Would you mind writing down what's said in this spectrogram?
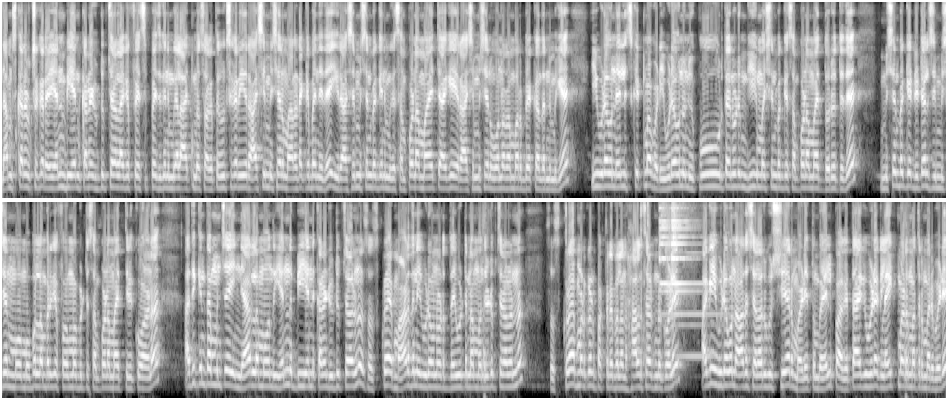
ನಮಸ್ಕಾರ ವೀಕ್ಷಕರೇ N B N Kannada YouTube channel ಆಗಿ ಫೇಸ್ಬುಕ್ ಪೇಜ್ಗೆ ನಿಮಗೆಲ್ಲ ಆತ್ಮ ಸ್ವಾಗತ. ವೀಕ್ಷಕರ, ಈ ರಾಶಿ ಮಿಷನ್ ಮಾರಾಟಕ್ಕೆ ಬಂದಿದೆ. ಈ ರಾಶಿ ಮಿಷನ್ ಬಗ್ಗೆ ನಿಮಗೆ ಸಂಪೂರ್ಣ ಮಾಹಿತಿ ಆಗಿ ರಾಶಿ ಮಿಷನ್ ಓನರ್ ನಂಬರ್ ಬೇಕಂದ್ರೆ ನಿಮಗೆ ಈ ವಿಡಿಯೋವನ್ನು ಎಲ್ಲಿ ಸ್ಕಿಟ್ ಮಾಡಬೇಡಿ. ಈ ವಿಡಿಯೋವನ್ನು ನೀವು ಪೂರ್ತಿ ನೋಡಿ, ನಿಮಗೆ ಈ ಮಿಷನ್ ಬಗ್ಗೆ ಸಂಪೂರ್ಣ ಮಾಹಿತಿ ದೊರೆಯುತ್ತದೆ. ಮಿಷನ್ ಬಗ್ಗೆ ಡೀಟೇಲ್ಸ್ ಈ ಮಿಷನ್ ಮೊಬೈಲ್ ನಂಬರ್ಗೆ ಫೋನ್ ಮಾಡಿಬಿಟ್ಟು ಸಂಪೂರ್ಣ ಮಾಹಿತಿ ತಿಳ್ಕೊಳ್ಳೋಣ. ಅದಕ್ಕಿಂತ ಮುಂಚೆ ಇನ್ಯಾರು ನಮ್ಮ ಒಂದು N B N Kannada YouTube ಚಾನಲ್ನು ಸಬ್ಸ್ಕ್ರೈಬ್ ಮಾಡ್ದೆ ಈ ವಿಡಿಯೋ ನೋಡೋದು ದಯವಿಟ್ಟು ನಮ್ಮ ಒಂದು ಯೂಟ್ಯೂಬ್ ಚಾನಲನ್ನು ಸಬ್ಸ್ಕ್ರೈಬ್ ಮಾಡ್ಕೊಂಡು ಪಕ್ಕದ ಬೆಲ್ಲನ್ನು ಹಾಲು ಸಾಲ್ಟ್ ಮಾಡ್ಕೊಳ್ಳಿ. ಹಾಗೆ ಈ ವಿಡಿಯೋವನ್ನು ಆದಷ್ಟು ಎಲ್ಲರಿಗೂ ಶೇರ್ ಮಾಡಿ, ತುಂಬ ಹೆಲ್ಪ್ ಆಗುತ್ತೆ. ಹಾಗೆ ವಿಡಿಯೋಗೆ ಲೈಕ್ ಮಾಡೋದು ಮಾತ್ರ ಮರಿಬೇಡಿ.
